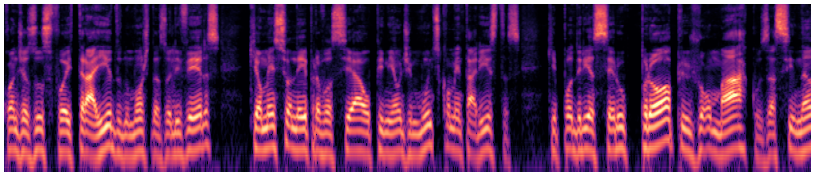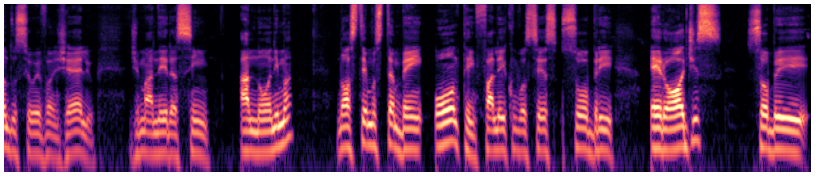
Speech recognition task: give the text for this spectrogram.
quando Jesus foi traído no Monte das Oliveiras, que eu mencionei para você a opinião de muitos comentaristas que poderia ser o próprio João Marcos assinando o seu evangelho de maneira assim anônima. Nós temos também, ontem falei com vocês sobre Herodes, sobre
